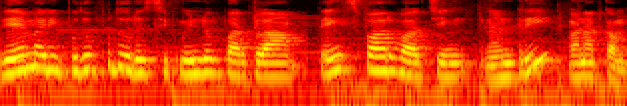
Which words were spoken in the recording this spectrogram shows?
இதே மாதிரி புது புது ரெசிபி மீண்டும் பார்க்கலாம். தேங்க்ஸ் ஃபார் வாட்சிங் நன்றி வணக்கம்.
